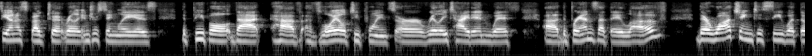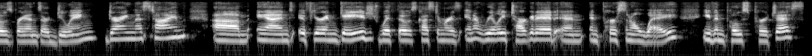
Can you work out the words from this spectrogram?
fiona spoke to it really interestingly is the people that have have loyalty points are really tied in with uh, the brands that they love they're watching to see what those brands are doing during this time um, and if you're engaged with those customers in a really targeted and, and personal way even post purchase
